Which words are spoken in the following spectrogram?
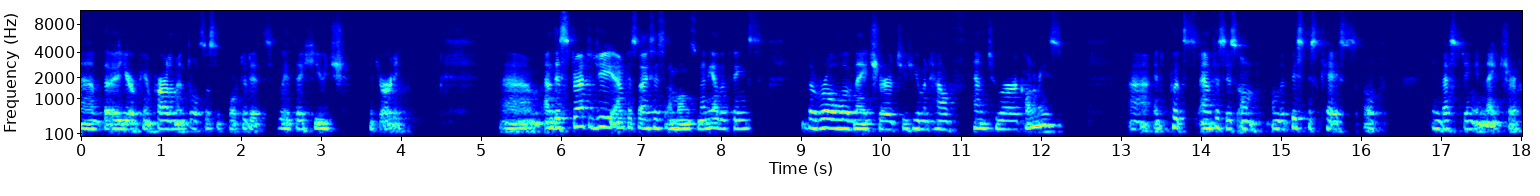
uh, the European Parliament also supported it with a huge majority. Um, and this strategy emphasizes, amongst many other things, the role of nature to human health and to our economies. Uh, it puts emphasis on, on the business case of investing in nature.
